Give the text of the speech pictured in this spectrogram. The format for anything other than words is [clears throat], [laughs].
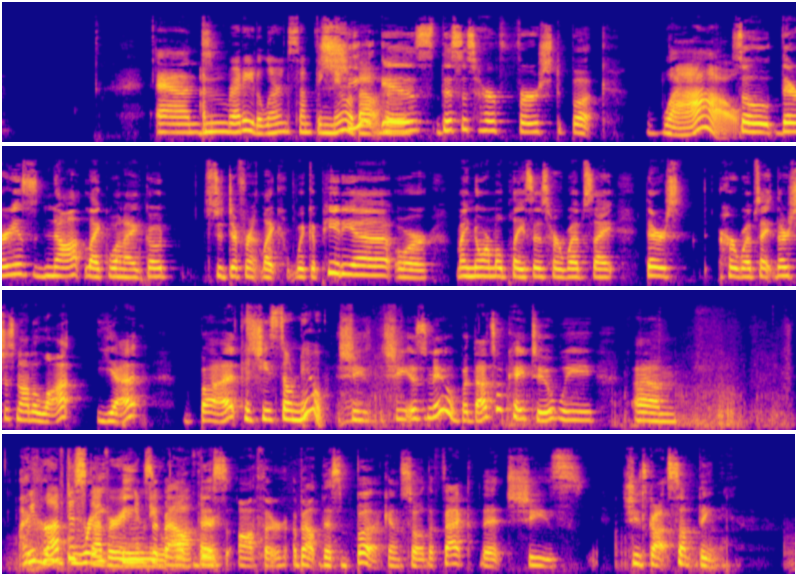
And I'm ready to learn something new about her. is this is her first book. wow. So there is not like when I go to different like Wikipedia or my normal places, her website, there's her website, there's just not a lot yet. But because she's so new. she she is new, but that's okay too. We um We love discovering a things about author. this author, about this book, and so the fact that she's she's got something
